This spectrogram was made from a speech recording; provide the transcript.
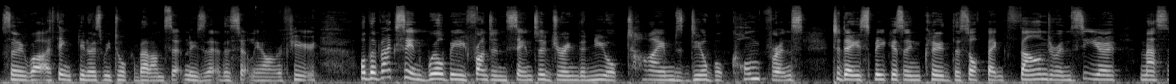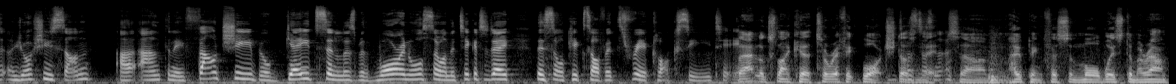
So uh, I think, you know, as we talk about uncertainties, there, certainly are a few. Well, the vaccine will be front and centre during the New York Times Dealbook Conference. Today's speakers include the SoftBank founder and CEO Masayoshi Son, uh, Anthony Fauci, Bill Gates, and Elizabeth Warren also on the ticket today. This all kicks off at 3 o'clock CET. That looks like a terrific watch, doesn't, doesn't it? it? Um, hoping for some more wisdom around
